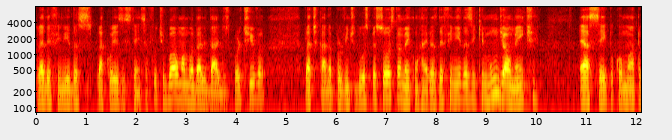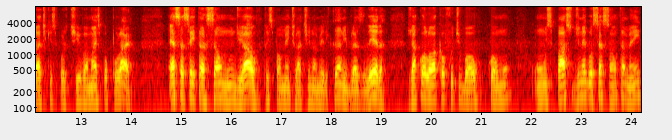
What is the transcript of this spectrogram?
pré-definidas para a coexistência. Futebol é uma modalidade esportiva praticada por 22 pessoas, também com regras definidas e que mundialmente é aceito como a prática esportiva mais popular essa aceitação mundial, principalmente latino-americana e brasileira, já coloca o futebol como um espaço de negociação também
